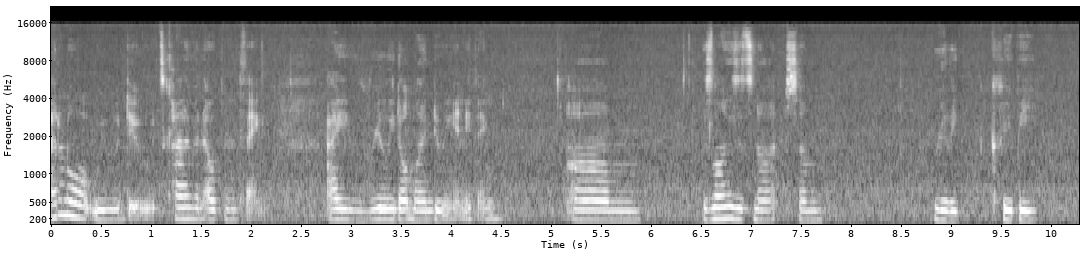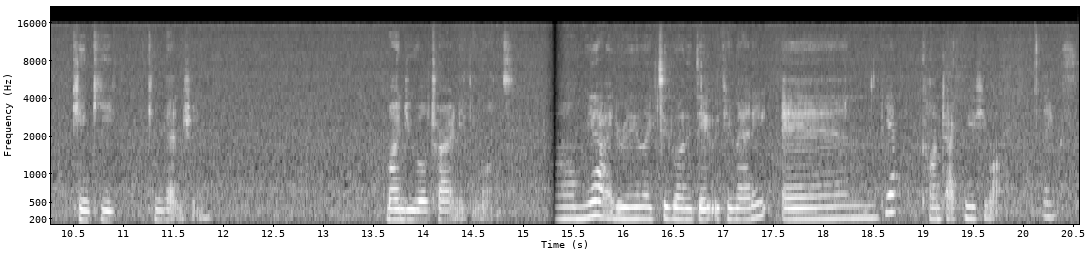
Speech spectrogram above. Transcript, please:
I don't know what we would do. It's kind of an open thing. I really don't mind doing anything. Um, as long as it's not some really creepy, kinky convention. Mind you, I'll try anything once. Um, yeah, I'd really like to go on a date with you, Maddie, and yeah, contact me if you want. Thanks.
